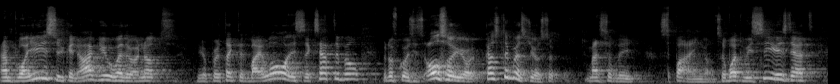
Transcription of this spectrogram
employees, you can argue whether or not you're protected by law, it's acceptable. But of course, it's also your customers you're massively spying on. So what we see is that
